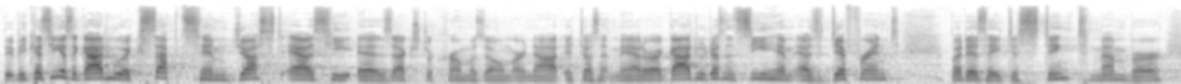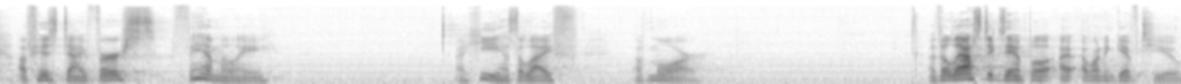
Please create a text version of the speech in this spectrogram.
Because he is a God who accepts him just as he is, extra chromosome or not, it doesn't matter. A God who doesn't see him as different, but as a distinct member of his diverse family. Uh, he has a life of more. Uh, the last example I, I want to give to you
